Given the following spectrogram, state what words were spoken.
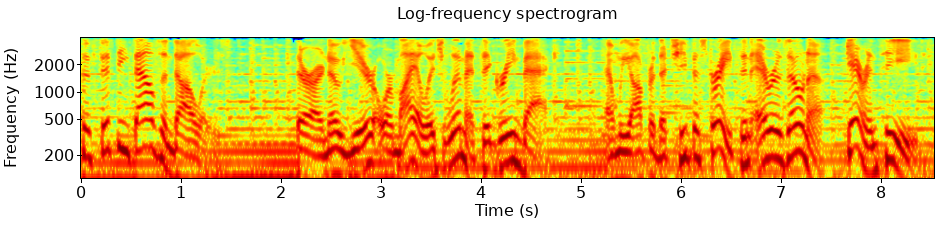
to $50,000. There are no year or mileage limits at Greenback, and we offer the cheapest rates in Arizona, guaranteed.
